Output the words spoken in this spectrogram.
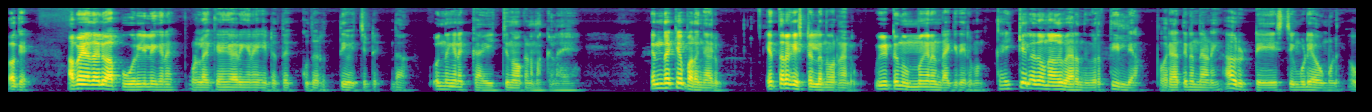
ഓക്കെ. അപ്പോൾ ഏതായാലും ആ പൂരിയിൽ ഇങ്ങനെ ഉരുളക്കിഴങ്ങ് കറി ഇങ്ങനെ എടുത്ത് കുതിർത്തി വെച്ചിട്ട് ഇതാ ഒന്നിങ്ങനെ കഴിച്ച് നോക്കണം മക്കളെ. എന്തൊക്കെ പറഞ്ഞാലും എത്രയൊക്കെ ഇഷ്ടമില്ലെന്ന് പറഞ്ഞാലും വീട്ടിൽ നിന്ന് ഉമ്മ ഇങ്ങനെ ഉണ്ടാക്കി തരുമ്പോൾ കഴിക്കല്ലാതെ ഒന്നാമത് വേറെ നിവൃത്തിയില്ല. പോരാത്തിന് എന്താണ് ആ ഒരു ടേസ്റ്റും കൂടി ആവുമ്പോൾ ഓ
